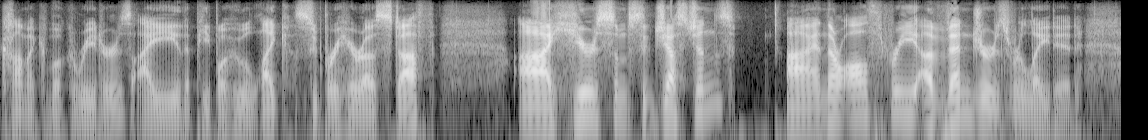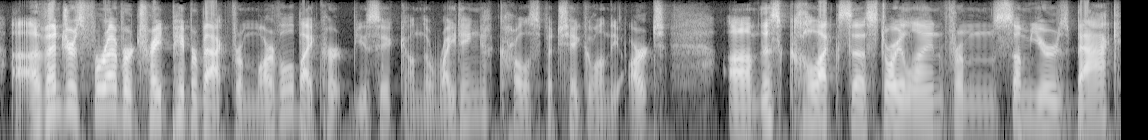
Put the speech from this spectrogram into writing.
comic book readers, i.e., the people who like superhero stuff, uh, here's some suggestions. Uh, and they're all three Avengers related. Uh, Avengers Forever trade paperback from Marvel by Kurt Busiek on the writing, Carlos Pacheco on the art. Um, this collects a storyline from some years back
